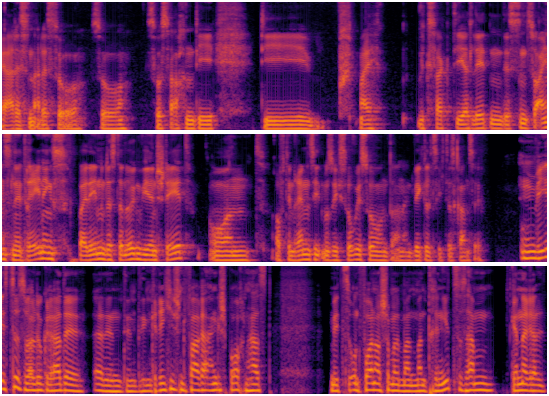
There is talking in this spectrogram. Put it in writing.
ja, das sind alles so so so Sachen, die die wie gesagt, die Athleten, das sind so einzelne Trainings, bei denen das dann irgendwie entsteht und auf den Rennen sieht man sich sowieso und dann entwickelt sich das Ganze. Wie ist das, weil du gerade äh, den, den, den, griechischen Fahrer angesprochen hast? Mit, und vorhin auch schon mal, man, man trainiert zusammen. Generell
